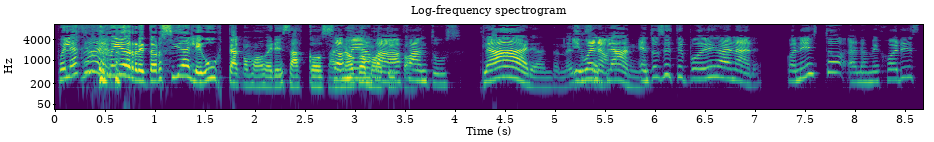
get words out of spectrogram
pues la gente medio retorcida le gusta como ver esas cosas, Sos ¿no? Como tipo. fantus. Claro, ¿entendés? Y bueno, plan. entonces te podés ganar con esto a los mejores,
